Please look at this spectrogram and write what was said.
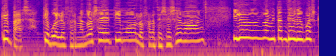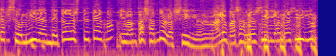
¿Qué pasa? Que vuelve Fernando a Séptimo, los franceses se van y los habitantes de Huescar se olvidan de todo este tema y van pasando los siglos, ¿vale? Pasan los siglos, los siglos,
